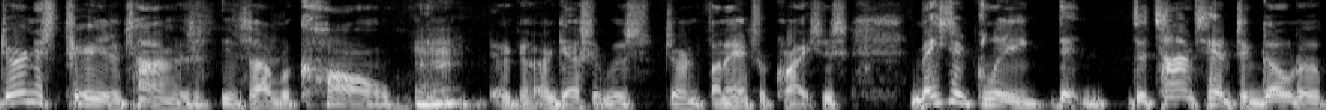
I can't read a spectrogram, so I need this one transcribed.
during this period of time, as, as I recall, uh, I guess it was during the financial crisis, basically the, the Times had to go to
